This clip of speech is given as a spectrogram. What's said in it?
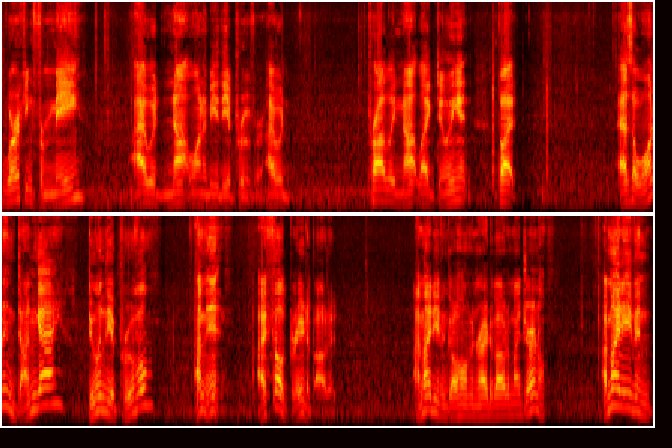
working for me, I would not want to be the approver. I would probably not like doing it, but as a one and done guy doing the approval, I'm in. I felt great about it. I might even go home and write about it in my journal. I might even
